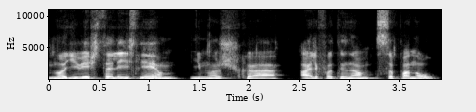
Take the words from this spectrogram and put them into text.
Многие вещи стали яснее, немножечко альфа ты нам сапанул.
